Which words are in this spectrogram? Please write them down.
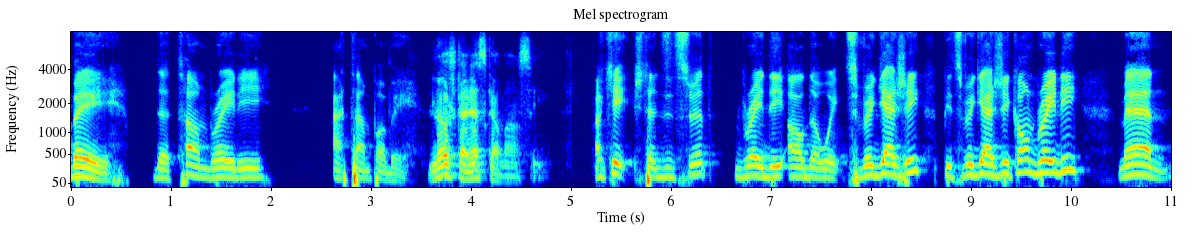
Bay, de Tom Brady à Tampa Bay. Là, je te laisse commencer. OK, je te le dis tout de suite, Brady all the way. Tu veux gager, puis tu veux gager contre Brady, man,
